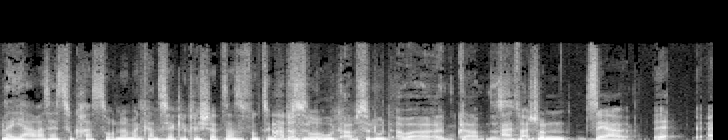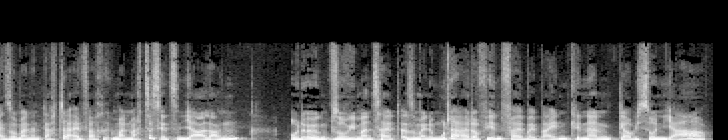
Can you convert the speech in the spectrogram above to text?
Naja, was heißt zu krass so, ne? Man kann sich ja glücklich schätzen, dass es funktioniert und so. Absolut, absolut. Aber äh, klar, das es war schon sehr, äh, also man dachte einfach, man macht das jetzt ein Jahr lang. Oder irgend, so wie man es halt, also meine Mutter hat auf jeden Fall bei beiden Kindern, glaube ich, so ein Jahr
